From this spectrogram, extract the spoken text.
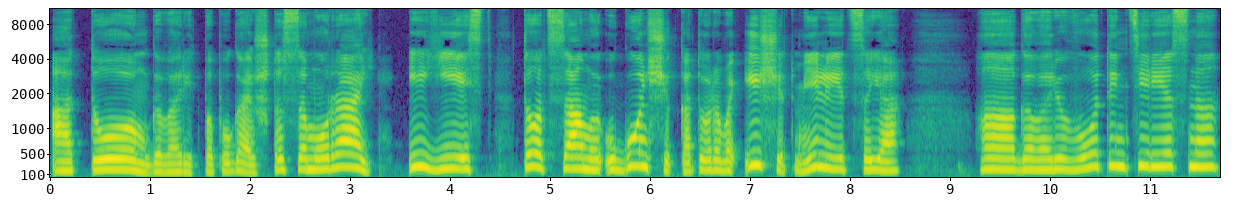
О том, говорит попугай, что самурай и есть тот самый угонщик, которого ищет милиция. А, говорю, вот интересно.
